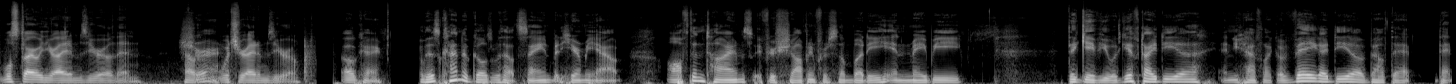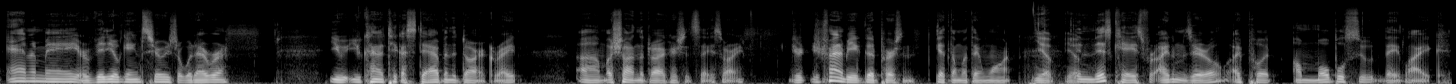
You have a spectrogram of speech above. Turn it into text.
we'll start with your item zero then. How- Sure. What's your item zero? Okay. This kind of goes without saying, but hear me out. Oftentimes, if you're shopping for somebody and maybe they gave you a gift idea and you have like a vague idea about that that anime or video game series or whatever, you you kind of take a stab in the dark, right? Um, a shot in the dark, I should say. Sorry. You're you're trying to be a good person, get them what they want. Yep. Yep. In this case, for item zero, I put a mobile suit they like.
